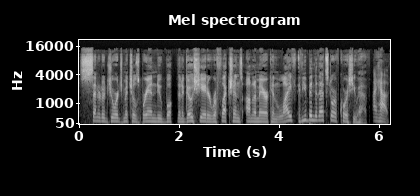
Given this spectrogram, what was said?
Senator George Mitchell's brand new book, The Negotiator Reflections on an American Life. Have you been to that store? Of course you have. I have,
